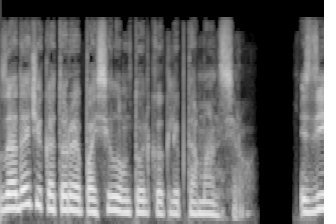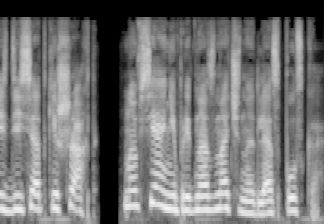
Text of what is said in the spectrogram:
задача, которая по силам только клептомансеру. Здесь десятки шахт, но все они предназначены для спуска.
